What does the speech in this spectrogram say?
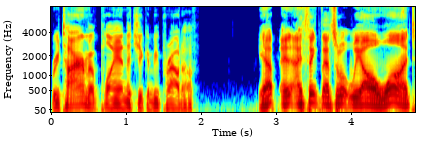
retirement plan that you can be proud of. Yep, and I think that's what we all want.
